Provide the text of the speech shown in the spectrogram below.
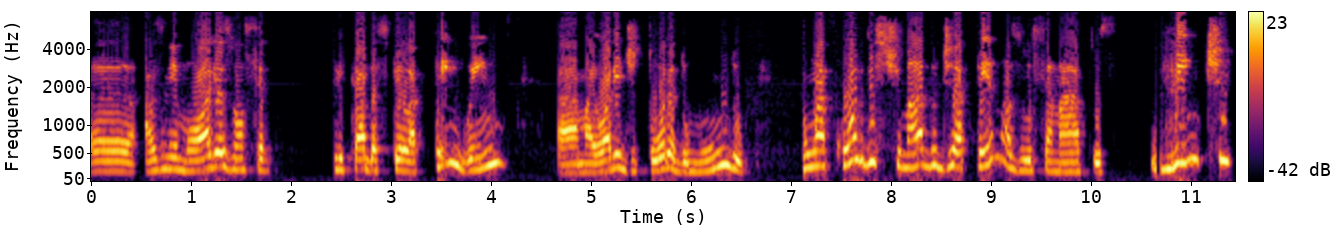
uh, as memórias vão ser publicadas pela Penguin, a maior editora do mundo, um acordo estimado de apenas, Lúcia Matos, 20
